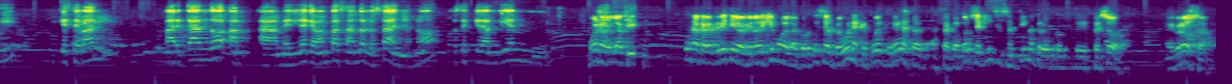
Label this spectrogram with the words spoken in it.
¿sí? Y que se van marcando a, a medida que van pasando los años, ¿no? Entonces quedan bien... Bueno, la- Sí. una característica que no dijimos de la corteza del pehuen es que puede tener hasta, hasta 14-15 centímetros de, espesor, es grosa.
